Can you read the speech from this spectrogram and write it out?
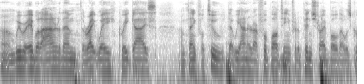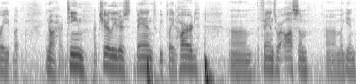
um, we were able to honor them the right way. Great guys. I'm thankful too that we honored our football team for the Pinstripe Bowl. That was great. But you know, our team, our cheerleaders, band, we played hard. Um, the fans were awesome. Um, again,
